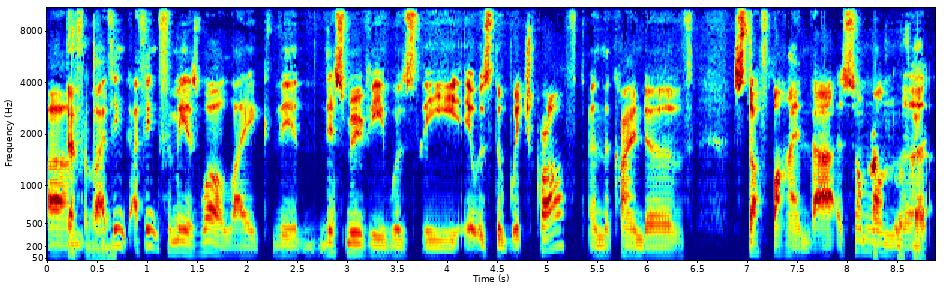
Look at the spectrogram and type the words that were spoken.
um, definitely but i think i think for me as well like the this movie was the it was the witchcraft and the kind of stuff behind that. As someone that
